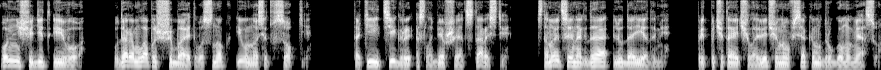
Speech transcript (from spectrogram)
он не щадит и его. Ударом лапы сшибает его с ног и уносит в сопки. Такие тигры, ослабевшие от старости, становятся иногда людоедами, предпочитая человечину всякому другому мясу.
